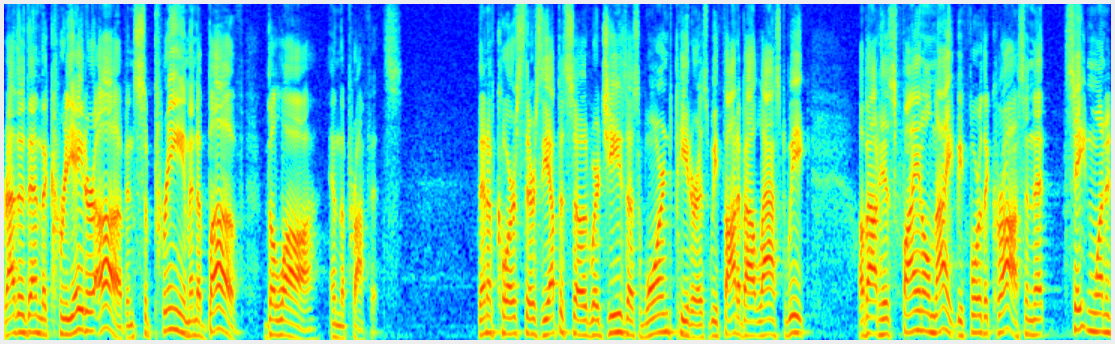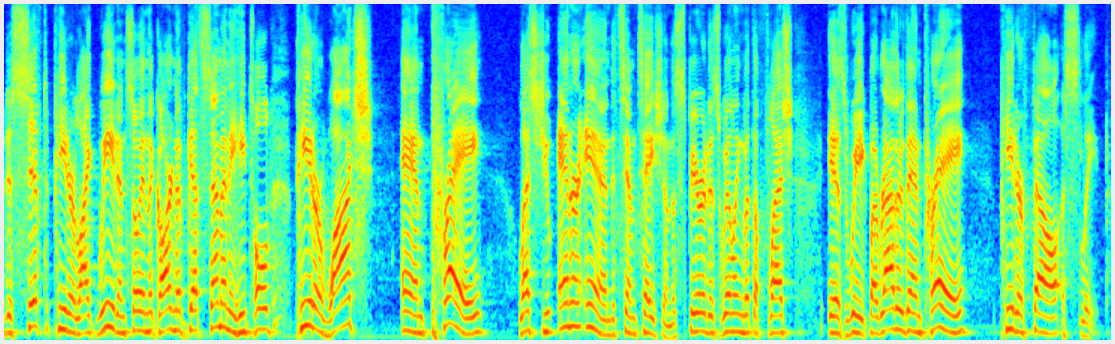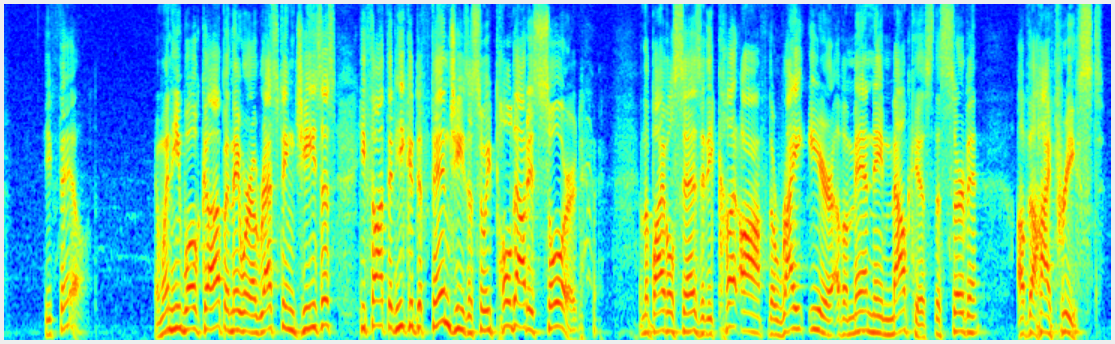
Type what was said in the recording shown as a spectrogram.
rather than the creator of and supreme and above the law and the prophets. Then, of course, there's the episode where Jesus warned Peter, as we thought about last week, about his final night before the cross and that Satan wanted to sift Peter like wheat. And so in the Garden of Gethsemane, he told Peter, Watch and pray lest you enter into temptation. The spirit is willing, but the flesh is weak. But rather than pray, Peter fell asleep. He failed. And when he woke up and they were arresting Jesus, he thought that he could defend Jesus, so he pulled out his sword. And the Bible says that he cut off the right ear of a man named Malchus, the servant of the high priest.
